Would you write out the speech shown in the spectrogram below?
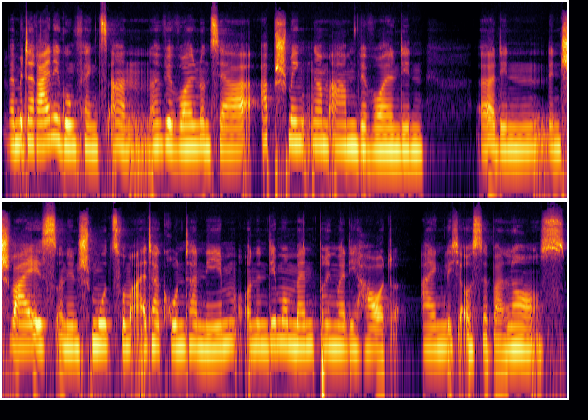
weil mit der Reinigung fängt es an. Ne? Wir wollen uns ja abschminken am Abend, wir wollen den, äh, den, den Schweiß und den Schmutz vom Alltag runternehmen und in dem Moment bringen wir die Haut eigentlich aus der Balance,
